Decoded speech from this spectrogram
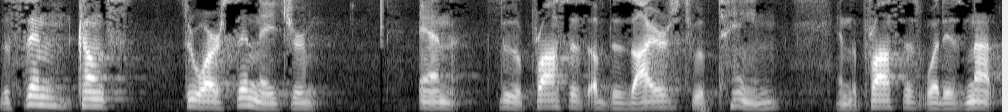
The sin comes through our sin nature and through the process of desires to obtain and the process what is not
